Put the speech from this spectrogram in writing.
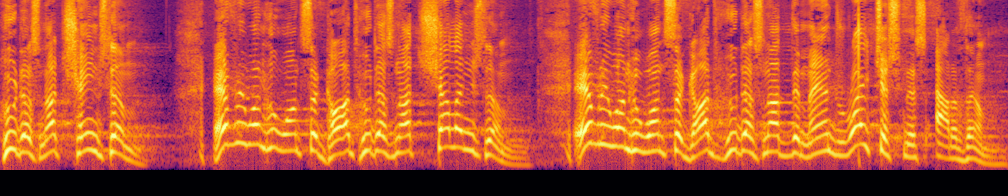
who does not change them. Everyone who wants a God who does not challenge them. Everyone who wants a God who does not demand righteousness out of them.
